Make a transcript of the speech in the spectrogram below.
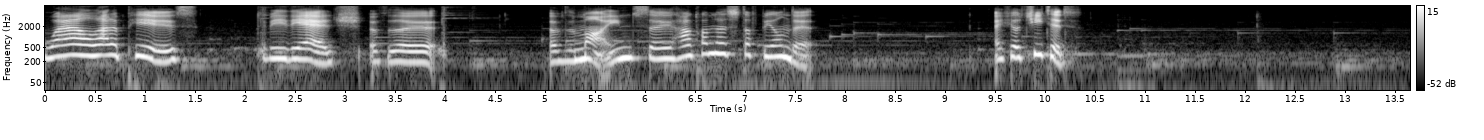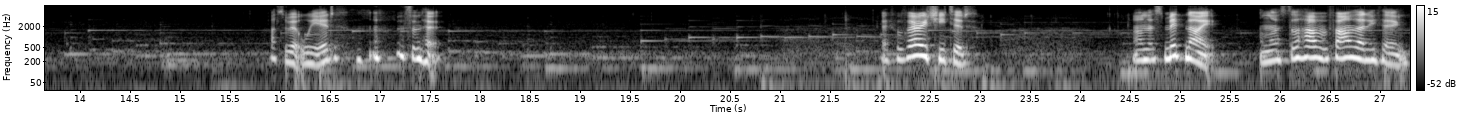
Well, that appears to be the edge of the of the mine. So how come there's stuff beyond it? I feel cheated. That's a bit weird, isn't it? I feel very cheated. And it's midnight, and I still haven't found anything.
